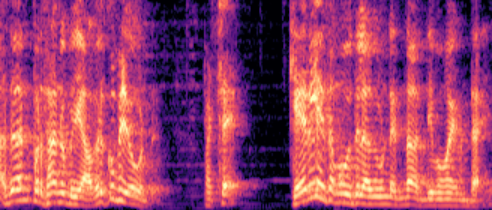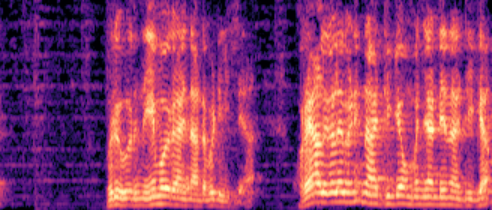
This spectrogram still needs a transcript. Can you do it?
അതാണ് പ്രധാന ഉപയോഗം അവർക്ക് ഉപയോഗമുണ്ട്. പക്ഷേ കേരളീയ സമൂഹത്തിൽ അതുകൊണ്ട് എന്താ അന്തിമമായി ഉണ്ടായി? ഒരു ഒരു നിയമപരമായ നടപടിയില്ല. കുറേ ആളുകളെ വേണി നാറ്റിക്കാം ഉമ്മൻചാണ്ടിയെ നാറ്റിക്കാം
